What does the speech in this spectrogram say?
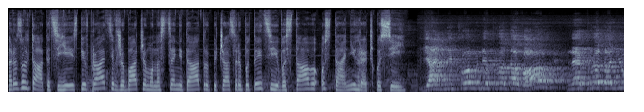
Результати цієї співпраці вже бачимо на сцені театру під час репетиції вистави Останній гречкосій. Я нікому не продавав, не продаю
